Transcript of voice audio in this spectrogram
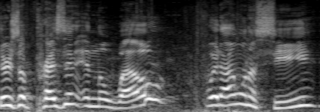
There's a present in the well? Wait, I wanna see.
